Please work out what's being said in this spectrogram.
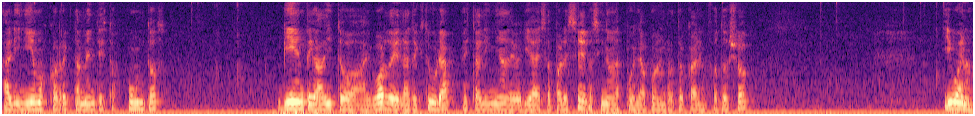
alineemos correctamente estos puntos bien pegadito al borde de la textura esta línea debería desaparecer o si no después la pueden retocar en Photoshop. Y bueno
